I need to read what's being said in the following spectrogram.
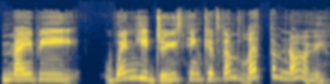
maybe when you do think of them, let them know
